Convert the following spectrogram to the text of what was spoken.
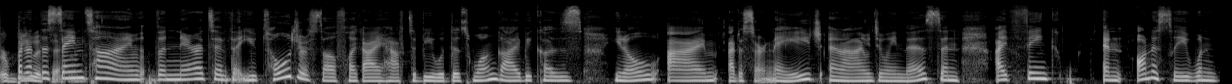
or But at the him. same time, the narrative that you told yourself, like I have to be with this one guy because you know I'm at a certain age and I'm doing this, and I think And honestly, when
